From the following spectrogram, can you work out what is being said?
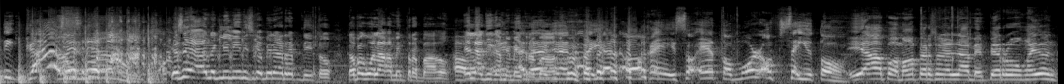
tigas! Kasi ah, naglilinis kami ng rep dito kapag wala kaming trabaho. Oh, eh, lagi kami may ayan, trabaho. Ayan, okay. So, eto, more of sa'yo to. Iya po, mga personal namin. Pero ngayon,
